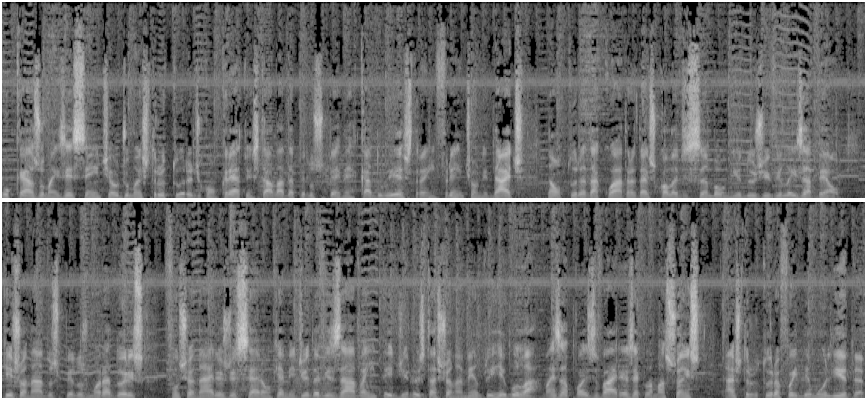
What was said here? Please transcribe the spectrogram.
O caso mais recente é o de uma estrutura de concreto instalada pelo supermercado Extra, em frente à unidade, na altura da quadra da Escola de Samba Unidos de Vila Isabel. Questionados pelos moradores, funcionários disseram que a medida visava impedir o estacionamento irregular, mas após várias reclamações, a estrutura foi demolida.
